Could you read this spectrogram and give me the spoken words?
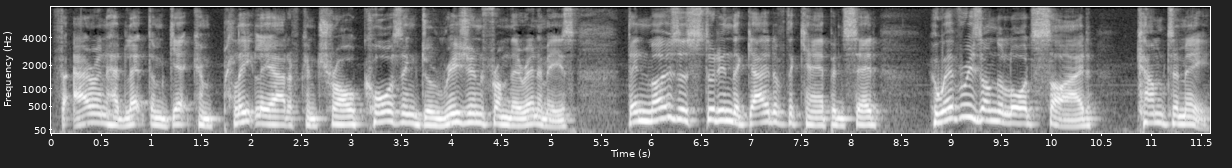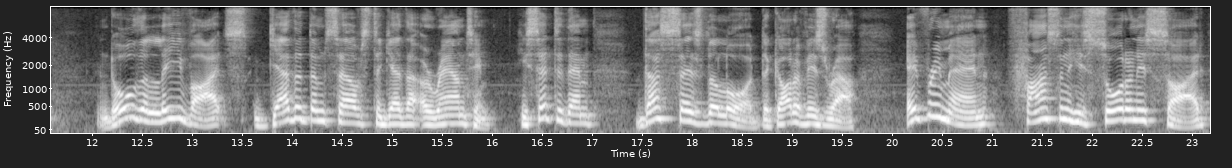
for Aaron had let them get completely out of control, causing derision from their enemies, then Moses stood in the gate of the camp and said, Whoever is on the Lord's side, come to me. And all the Levites gathered themselves together around him. He said to them, Thus says the Lord, the God of Israel, every man fasten his sword on his side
